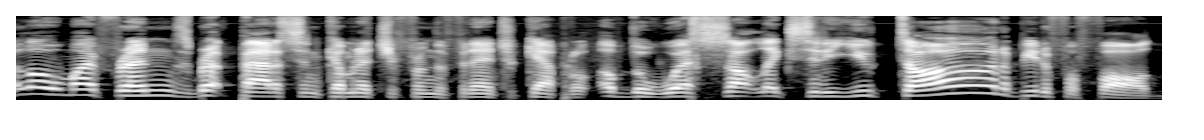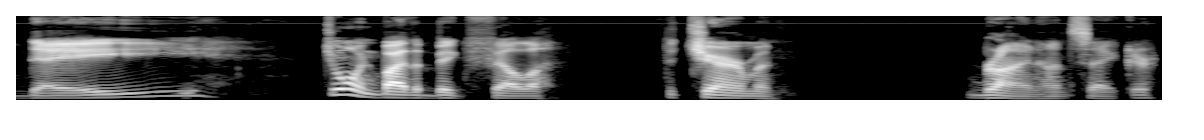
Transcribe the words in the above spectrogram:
Hello, my friends. Brett Patterson coming at you from the financial capital of the West, Salt Lake City, Utah, on a beautiful fall day. Joined by the big fella, the chairman, Brian Hunsaker.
